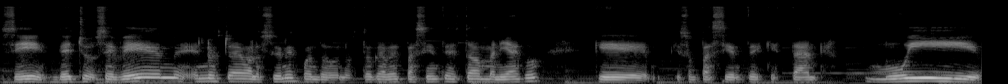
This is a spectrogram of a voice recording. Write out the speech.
Sí, de hecho se ve en, nuestras evaluaciones cuando nos toca ver pacientes en estado maníacos que, que son pacientes que están muy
